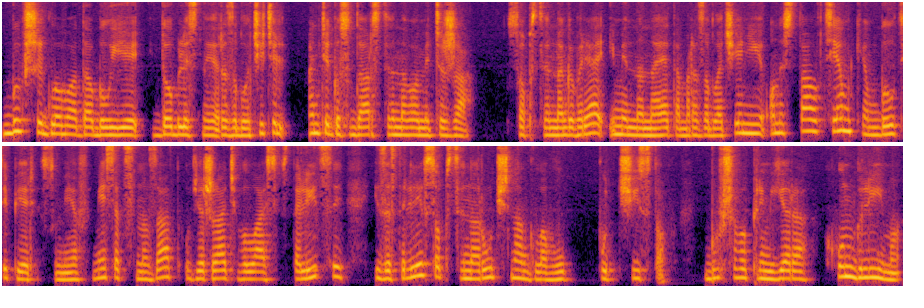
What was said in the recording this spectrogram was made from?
бывший глава WE и доблестный разоблачитель антигосударственного мятежа. Собственно говоря, именно на этом разоблачении он и стал тем, кем был теперь, сумев месяц назад удержать власть в столице и застрелив собственноручно главу путчистов, бывшего премьера Хунглима.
